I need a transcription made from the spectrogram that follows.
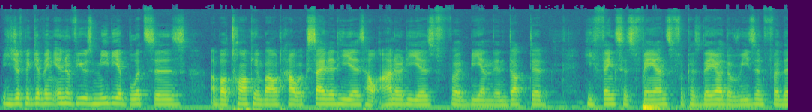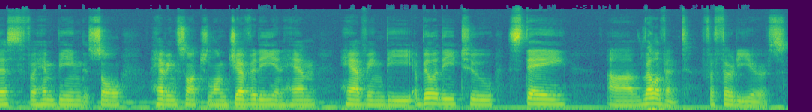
he's just been giving interviews, media blitzes about talking about how excited he is, how honored he is for being inducted he thanks his fans because they are the reason for this, for him being so having such longevity and him having the ability to stay uh, relevant for 30 years.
